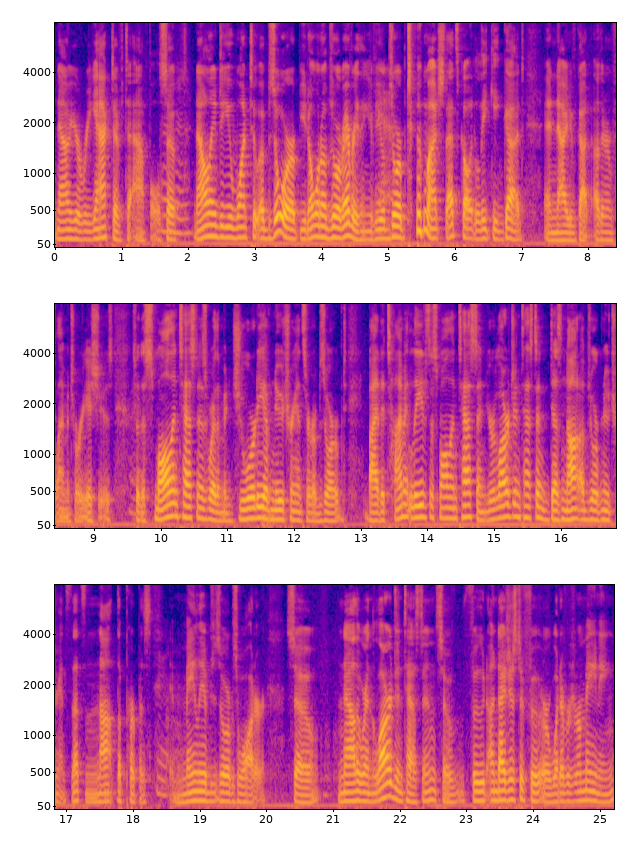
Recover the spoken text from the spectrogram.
now you're reactive to apple. So mm-hmm. not only do you want to absorb, you don't want to absorb everything. If you absorb too much, that's called leaky gut. And now you've got other inflammatory issues. So the small intestine is where the majority of nutrients are absorbed. By the time it leaves the small intestine, your large intestine does not absorb nutrients. That's not the purpose. It mainly absorbs water. So now that we're in the large intestine, so food, undigested food, or whatever's remaining,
